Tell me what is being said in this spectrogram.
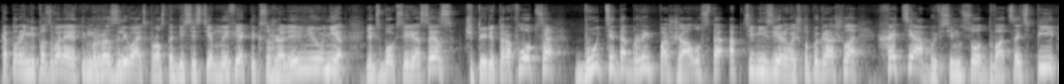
которая не позволяет им разливать просто бессистемные эффекты. К сожалению, нет. Xbox Series S 4 терафлопса. Будьте добры, пожалуйста, оптимизировать, чтобы игра шла хотя бы в 720p,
